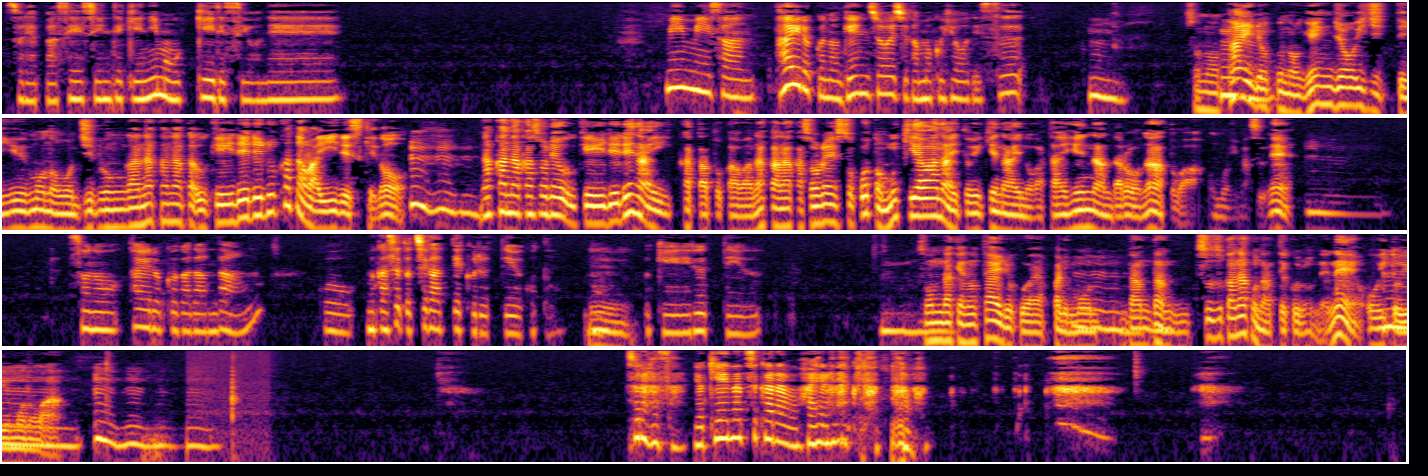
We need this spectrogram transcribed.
それやっぱ精神的にも大きいですよね。ミンミンさん、体力の現状維持が目標です。うん。その体力の現状維持っていうものを自分がなかなか受け入れれる方はいいですけど、うん。なかなかそれを受け入れれない方とかは、なかなかそれ、そこと向き合わないといけないのが大変なんだろうなとは思いますね。うんその体力がだんだん、こう、昔と違ってくるっていうことをうん。受け入れるっていう。うんそんだけの体力はやっぱりもうんう、だんだん続かなくなってくるんでね、老いというものはう。んうんうんうんうん。そららさん、余計な力も入らなくなった。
